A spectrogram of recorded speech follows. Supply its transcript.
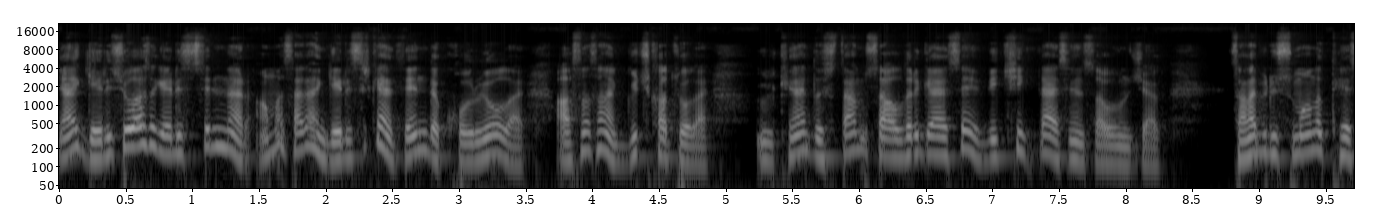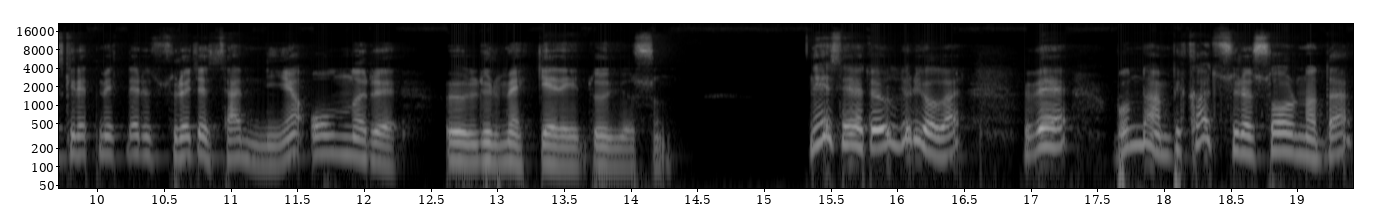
yani gelişiyorlarsa gelişsinler ama zaten gelişirken seni de koruyorlar. Aslında sana güç katıyorlar. Ülkene dıştan bir saldırı gelse Vikingler seni savunacak. Sana bir Müslümanlık teskil etmekleri sürece sen niye onları öldürmek gereği duyuyorsun? Neyse evet öldürüyorlar ve bundan birkaç süre sonra da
